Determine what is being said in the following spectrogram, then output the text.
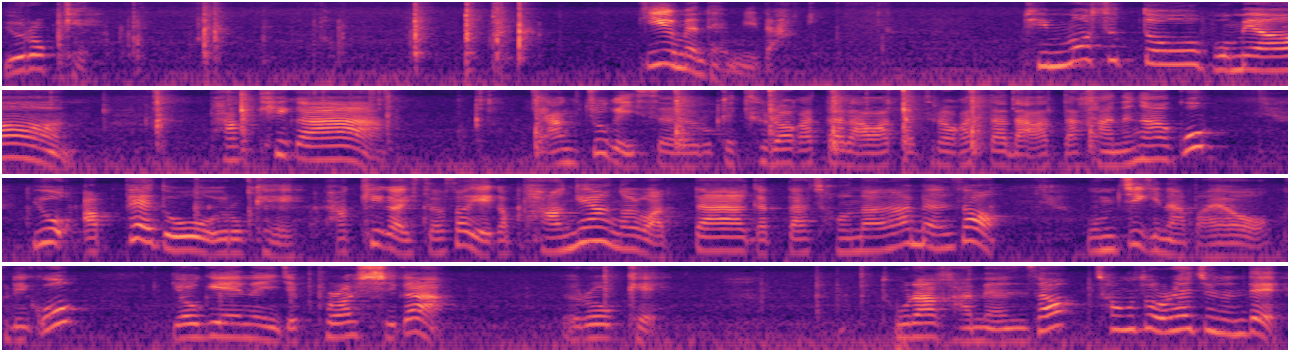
이렇게 끼우면 됩니다. 뒷모습도 보면 바퀴가 양쪽에 있어요. 이렇게 들어갔다 나왔다 들어갔다 나왔다 가능하고 요 앞에도 이렇게 바퀴가 있어서 얘가 방향을 왔다 갔다 전환하면서 움직이나 봐요. 그리고 여기에는 이제 브러쉬가 이렇게 돌아가면서 청소를 해주는데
